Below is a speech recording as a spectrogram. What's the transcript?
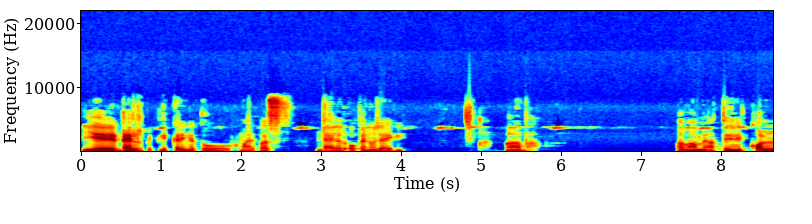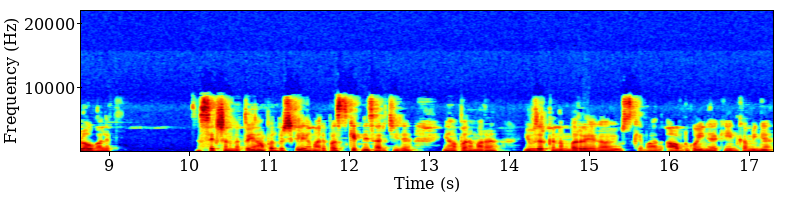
ये डायलर पे क्लिक करेंगे तो हमारे पास डायलर ओपन हो जाएगी। अब अब हम आते हैं कॉल लॉग वाले सेक्शन में तो यहाँ पर बेसिकली हमारे पास कितनी सारी चीज़ें हैं। यहाँ पर हमारा यूज़र का नंबर रहेगा, उसके बाद आउट गोइंग है कि इनकमिंग है,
